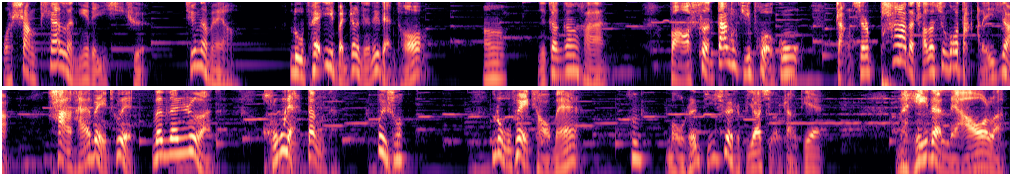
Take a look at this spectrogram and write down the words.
我上天了，你也得一起去，听到没有？”陆佩一本正经地点头：“啊，你刚刚喊。”宝四当即破功，掌心啪的朝他胸口打了一下，汗还未退，温温热的，红脸瞪他，不许说。陆佩挑眉，哼，某人的确是比较喜欢上天。没得聊了，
